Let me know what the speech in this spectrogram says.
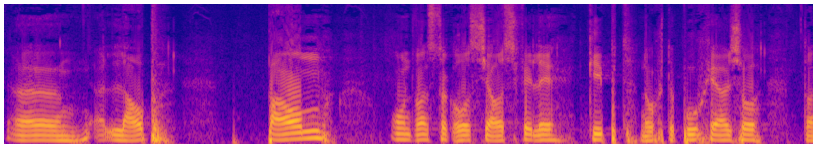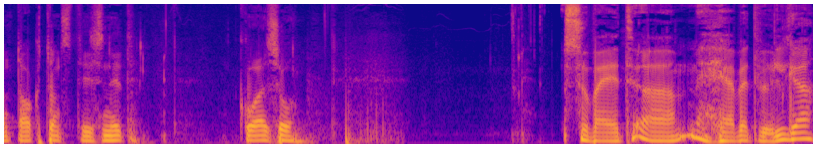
Laubbaum. Und wenn es da große Ausfälle gibt, nach der Buche also, dann taugt uns das nicht gar so. Soweit äh, Herbert Wölger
